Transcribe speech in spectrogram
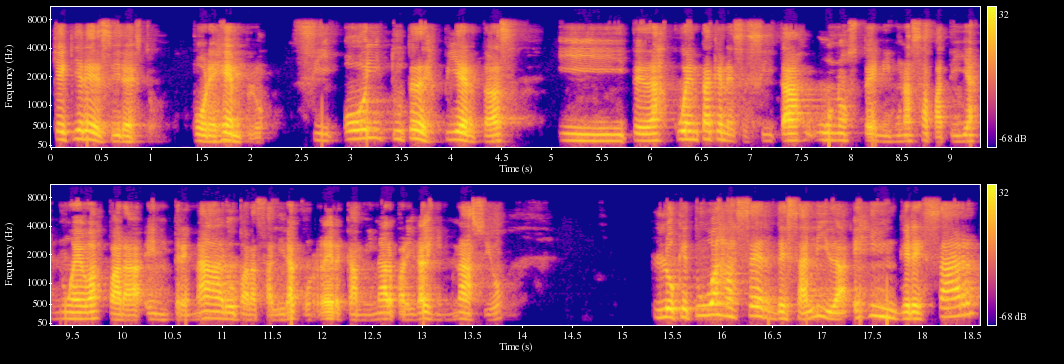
¿Qué quiere decir esto? Por ejemplo, si hoy tú te despiertas y te das cuenta que necesitas unos tenis, unas zapatillas nuevas para entrenar o para salir a correr, caminar, para ir al gimnasio, lo que tú vas a hacer de salida es ingresar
